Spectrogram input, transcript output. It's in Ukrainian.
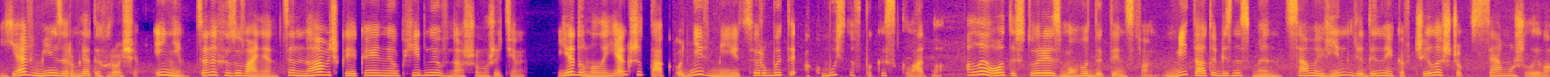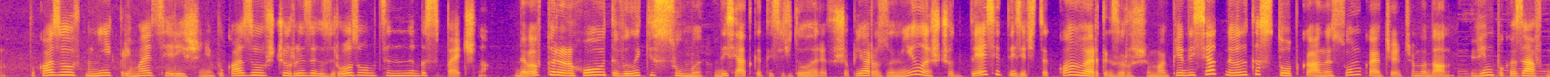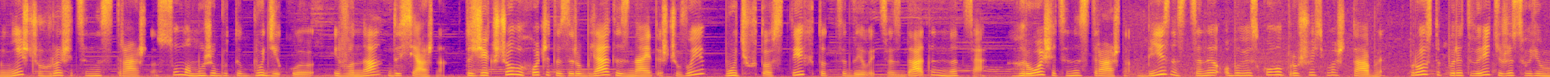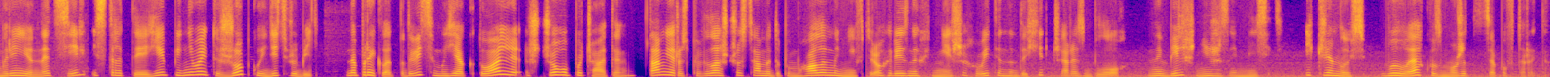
Я вмію заробляти гроші. І ні, це не хизування, це навичка, яка є необхідною в нашому житті. Я думала, як же так? Одні вміють це робити, а комусь навпаки складно. Але от історія з мого дитинства. Мій тато бізнесмен, саме він людина, яка вчила, що все можливо. Показував мені, як приймається рішення, показував, що ризик з розумом це небезпечно. Давав перераховувати великі суми, десятки тисяч доларів, щоб я розуміла, що 10 тисяч це конвертик з грошима, а 50 – невелика стопка, а не сумка чи чемодан. Він показав мені, що гроші це не страшно. Сума може бути будь-якою, і вона досяжна. Тож, якщо ви хочете заробляти, знайте, що ви будь-хто з тих, хто це дивиться, здатен на це. Гроші це не страшно. Бізнес це не обов'язково про щось масштабне. Просто перетворіть уже свою мрію на ціль і стратегію, піднімайте жопку, ідіть робіть. Наприклад, подивіться мої актуальні, з чого почати. Там я розповіла, що саме допомагало мені в трьох різних нішах вийти на дохід через блог не більш ніж за місяць. І клянусь, ви легко зможете це повторити.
